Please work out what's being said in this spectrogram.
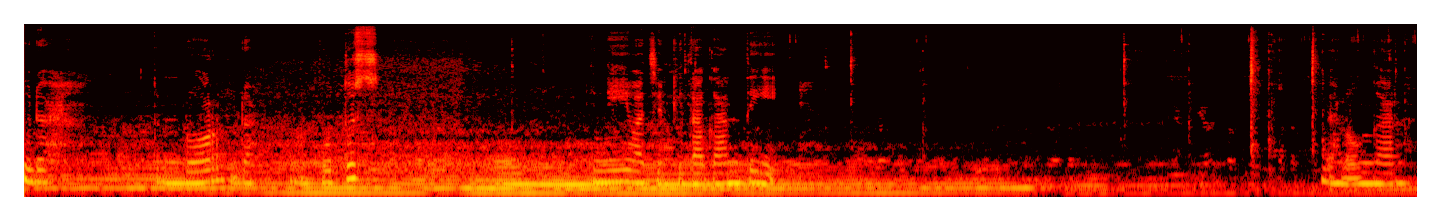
udah kendor udah putus. Ini wajib kita ganti. Udah longgar.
